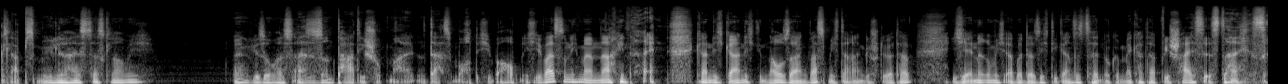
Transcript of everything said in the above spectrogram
Klapsmühle heißt das, glaube ich. Irgendwie sowas. Also so ein Partyschuppen halt. Und das mochte ich überhaupt nicht. Ich weiß noch nicht mal im Nachhinein, kann ich gar nicht genau sagen, was mich daran gestört hat. Ich erinnere mich aber, dass ich die ganze Zeit nur gemeckert habe, wie scheiße es da ist.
